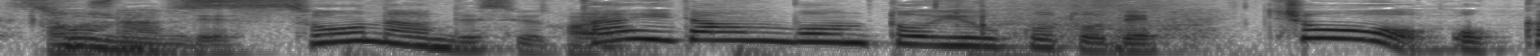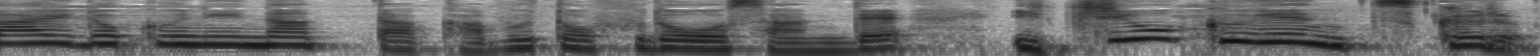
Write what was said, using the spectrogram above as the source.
そうなんです、そうなんですよ、はい、対談本ということで、超お買い得になった株と不動産で1億円作る。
